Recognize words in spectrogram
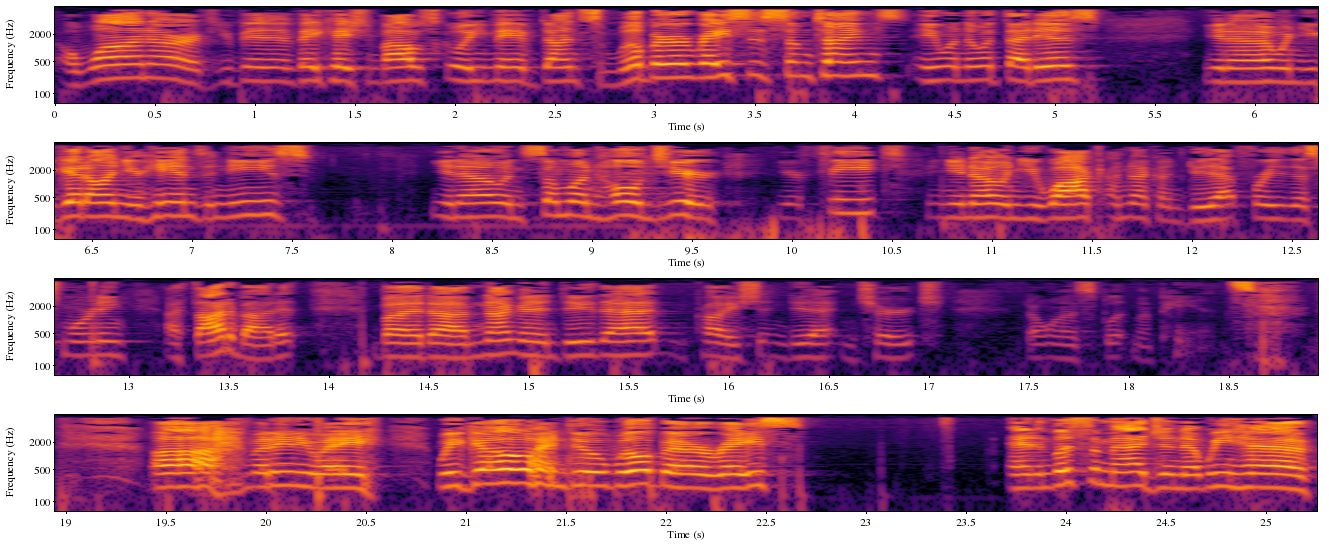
Awana or if you've been in vacation Bible school, you may have done some wheelbarrow races sometimes. Anyone know what that is? You know, when you get on your hands and knees, you know, and someone holds your your feet, and you know, and you walk. I'm not going to do that for you this morning. I thought about it, but uh, I'm not going to do that. Probably shouldn't do that in church. Don't want to split my pants. Uh, but anyway, we go and do a wheelbarrow race, and let's imagine that we have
